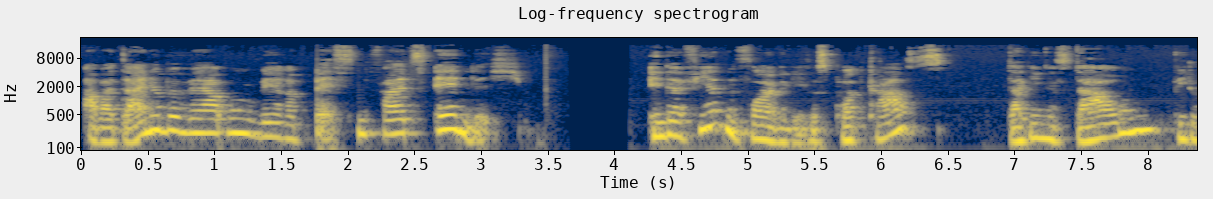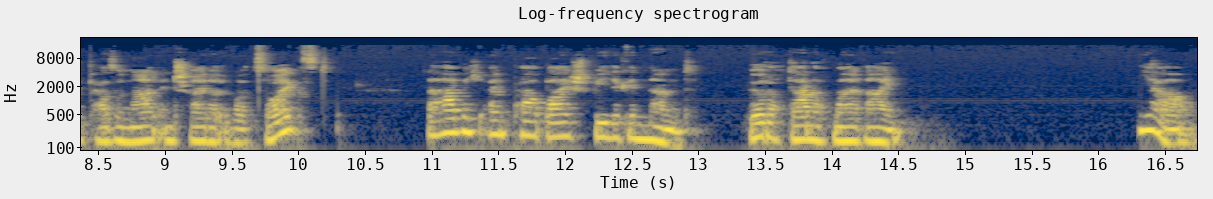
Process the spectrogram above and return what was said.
aber deine Bewerbung wäre bestenfalls ähnlich. In der vierten Folge dieses Podcasts, da ging es darum, wie du Personalentscheider überzeugst, da habe ich ein paar Beispiele genannt. Hör doch da noch mal rein. Ja,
